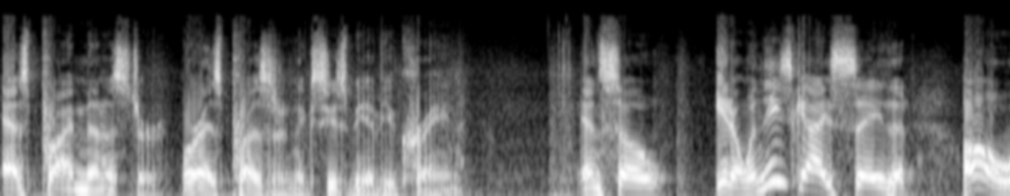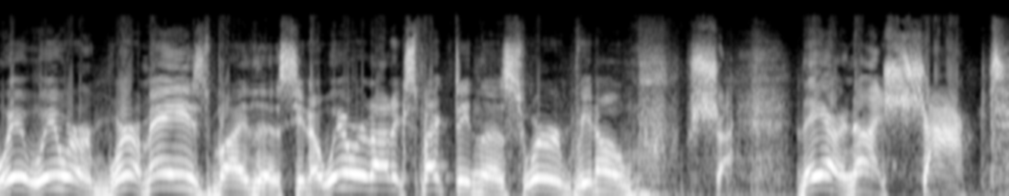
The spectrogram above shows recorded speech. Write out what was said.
as prime minister, or as president, excuse me, of Ukraine. And so, you know, when these guys say that, oh, we, we were we're amazed by this. You know, we were not expecting this. We're you know, shocked. They are not shocked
